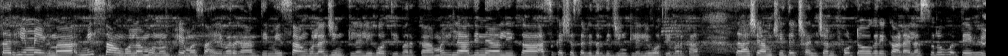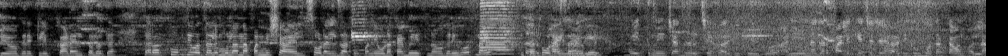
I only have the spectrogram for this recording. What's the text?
तर ही मेघना मिस सांगोला म्हणून फेमस आहे बरं का. आणि ती मिस सांगोला जिंकलेली होती बरं का. महिला दिनाली का? असं कशासाठी तर ती जिंकलेली होती बरं का. तर असे आमचे इथे छान छान फोटो वगैरे काढायला सुरू होते व्हिडिओ वगैरे क्लिप काढायला चालू होत्या. कारण खूप दिवस झाले मुलांना पण मी शाळेला सोडायला जाते पण एवढं काय भेटणं वगैरे होत नाही. इतर थोडा वेळ भेट मैत्रिणीच्या घरचे हळदी कुंकू आणि नगरपालिकेचे जे हळदी कुंकू होतं टाऊन हॉलला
